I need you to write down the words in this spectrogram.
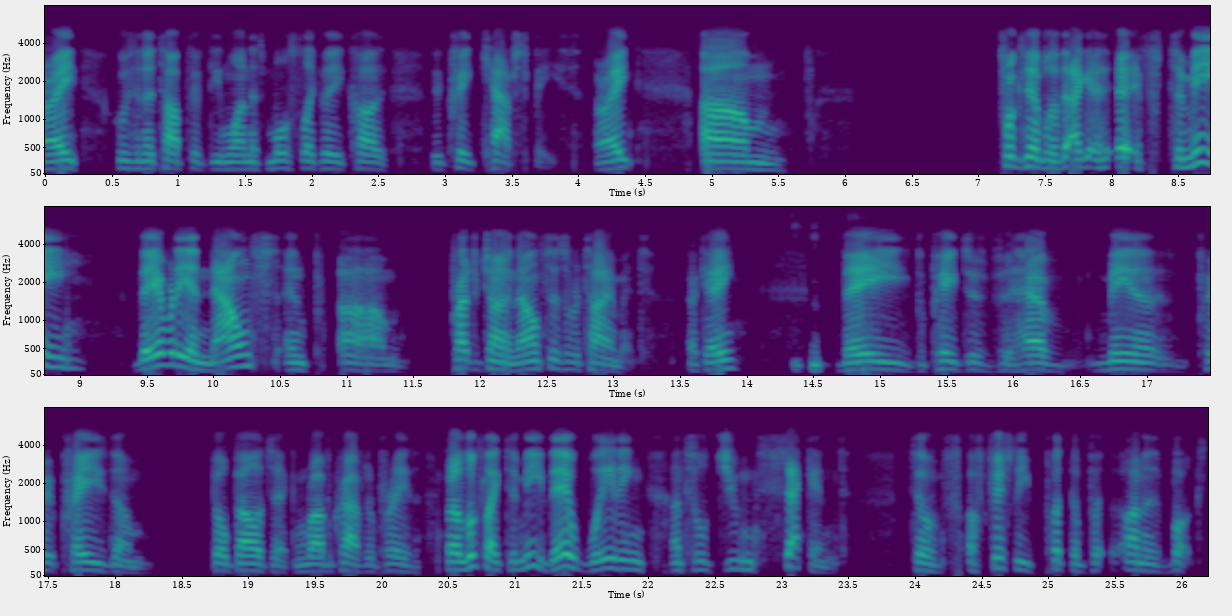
all right, who's in the top 51 that's most likely to, cause, to create cap space. All right. Um, for example, if, if, to me, they already announced and um, Patrick Chung announced his retirement. Okay, they the Patriots have made praised them, Bill Belichick and Robert Kraft are praising. But it looks like to me they're waiting until June 2nd to officially put the on his books.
